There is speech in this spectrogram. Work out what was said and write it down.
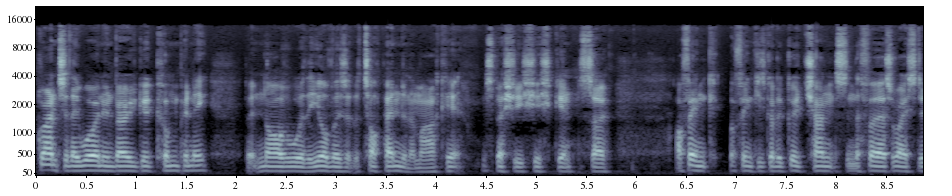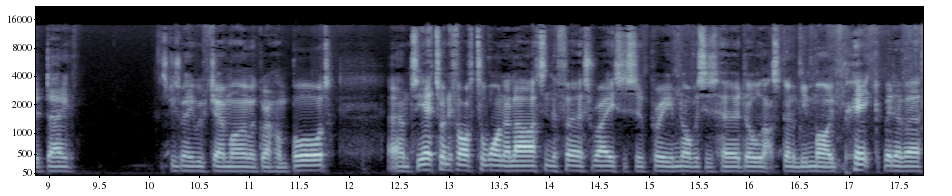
granted, they weren't in very good company, but neither were the others at the top end of the market, especially Shishkin. So, I think I think he's got a good chance in the first race of the day. Excuse me, with Jeremiah McGrath on board. Um, so yeah, twenty five to one Allart in the first race, the Supreme Novices Hurdle. That's going to be my pick. Bit of a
